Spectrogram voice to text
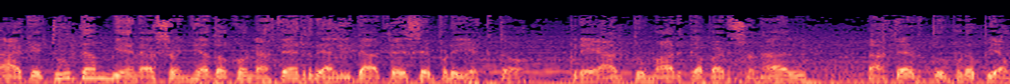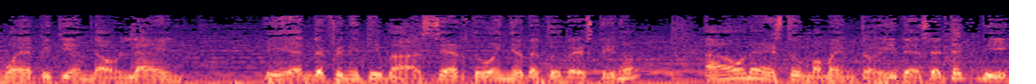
A que tú también has soñado con hacer realidad ese proyecto, crear tu marca personal, hacer tu propia web y tienda online y en definitiva ser dueño de tu destino? Ahora es tu momento y desde TechD,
